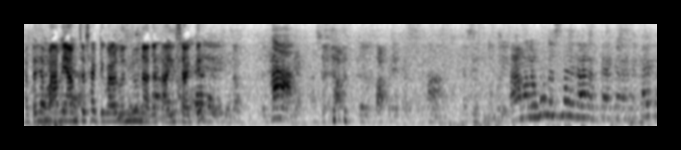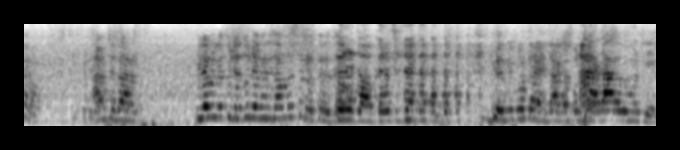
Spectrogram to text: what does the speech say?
आता ह्या मामी आमच्यासाठी वाळवण घेऊन आल्यात आईसाठी. हा. हा. आम्हाला ऊनच नाही दारात. काय करायचं? काय करावं? आमच्या दारात. तिला म्हणलं तुझ्या जुन्या घरी जाऊनच सगळं करत जा. खरंच जाऊ खरंच घर बी मोठं आहे जागा पण हा आहे. जागा बी मोठी आहे.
